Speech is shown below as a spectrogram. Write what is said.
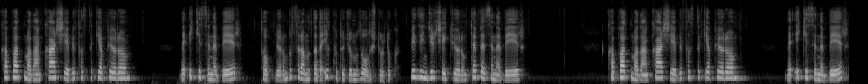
Kapatmadan karşıya bir fıstık yapıyorum. Ve ikisini bir topluyorum. Bu sıramızda da ilk kutucuğumuzu oluşturduk. Bir zincir çekiyorum. Tepesine bir. Kapatmadan karşıya bir fıstık yapıyorum. Ve ikisini bir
